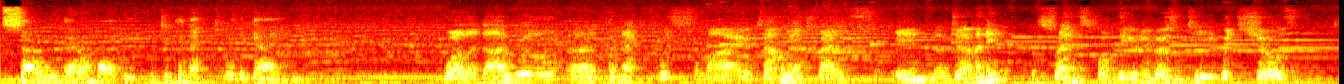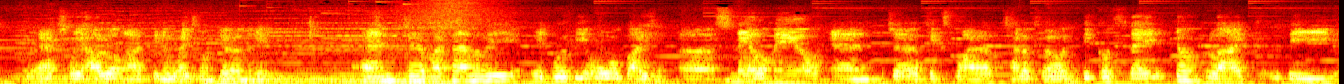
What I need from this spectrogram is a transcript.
so there are more people to connect with again. Well, and I will uh, connect with my family and friends in uh, Germany, friends from the university, which shows actually how long I've been away from Germany. And uh, my family, it will be all by uh, snail mail and uh, fixed wire telephone because they don't like the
